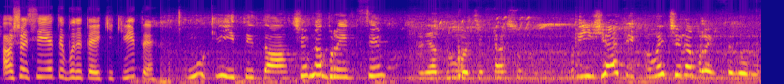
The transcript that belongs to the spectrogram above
А що сіяти будете, які квіти? Ну, квіти, да, чорнобривці, рядочок, так що приїжджайте, коли чорнобривці виростуть.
